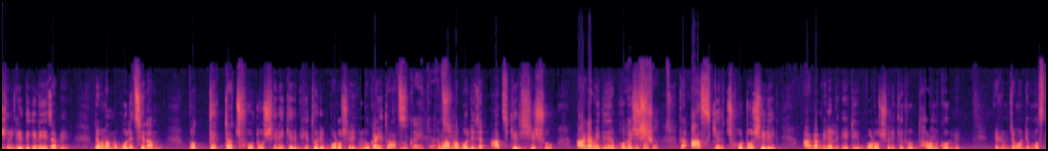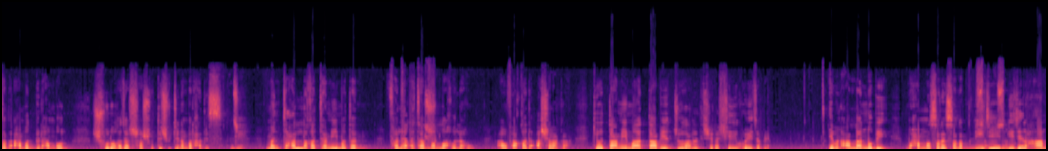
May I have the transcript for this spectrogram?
শিরিকের দিকে নিয়ে যাবে। যেমন আমরা বলেছিলাম প্রত্যেকটা ছোট শিরিকের ভিতরে বড় শিরিক লুকায়িত আছে। এবং আমরা বলি যে আজকের শিশু আগামী দিনের ভবিষ্যৎ। তা আজকের ছোট শিরিক আগামীকাল এটি বড় শিরিকের রূপ ধারণ করবে। যেমনটি মুস্তাদ আহমদ বিন হাম্বল ষোলো হাজার সাতশো তেষট্টি নম্বর হাদিস। মান তাআল্লাকা তামিমাতান ফালা আতাম্মা আল্লাহু লাহু আও ফাকাদ আশরাকা। কেউ তামিমা তাবিজ জোড়ালে সেটা শিরিক হয়ে যাবে। এবং আল্লাহ নবী মোহাম্মদ সাল্লাহ সাল্লাম নিজে নিজের হাত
